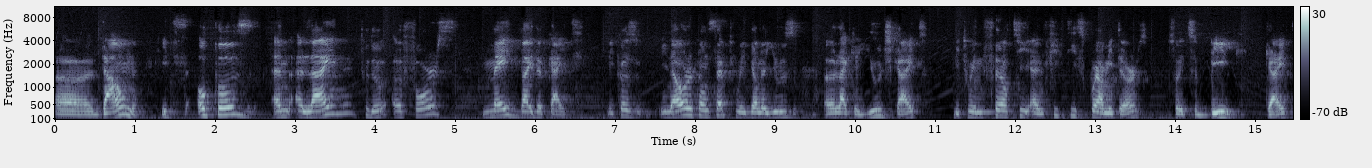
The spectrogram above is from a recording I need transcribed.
uh, down, it's opposed and aligned to the a force made by the kite because in our concept we're gonna use uh, like a huge kite between 30 and 50 square meters. So it's a big kite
